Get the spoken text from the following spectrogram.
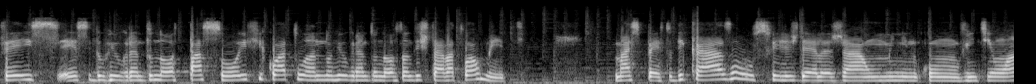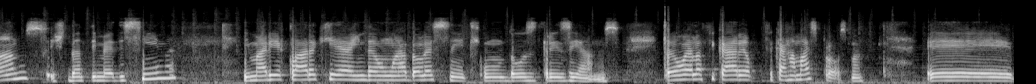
fez esse do Rio Grande do Norte, passou e ficou atuando no Rio Grande do Norte, onde estava atualmente. Mais perto de casa, os filhos dela já um menino com 21 anos, estudante de medicina, e Maria Clara, que é ainda uma adolescente, com 12, 13 anos. Então, ela ficara, ficava mais próxima. É,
